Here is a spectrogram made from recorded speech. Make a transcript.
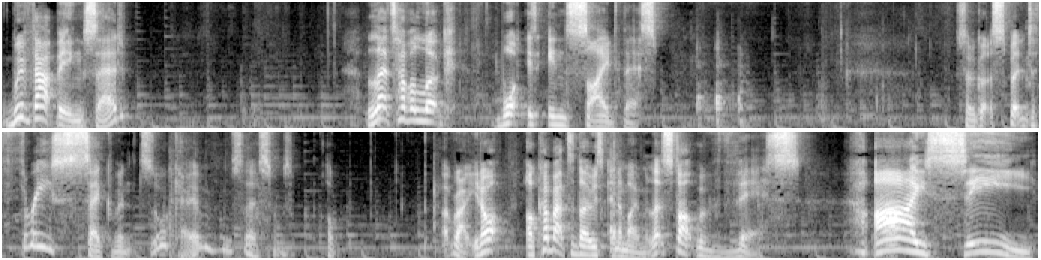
with that being said, let's have a look what is inside this. So we've got to split into three segments. Okay, what's this? Oh. Uh, right, you know what? I'll come back to those in a moment. Let's start with this. I see.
